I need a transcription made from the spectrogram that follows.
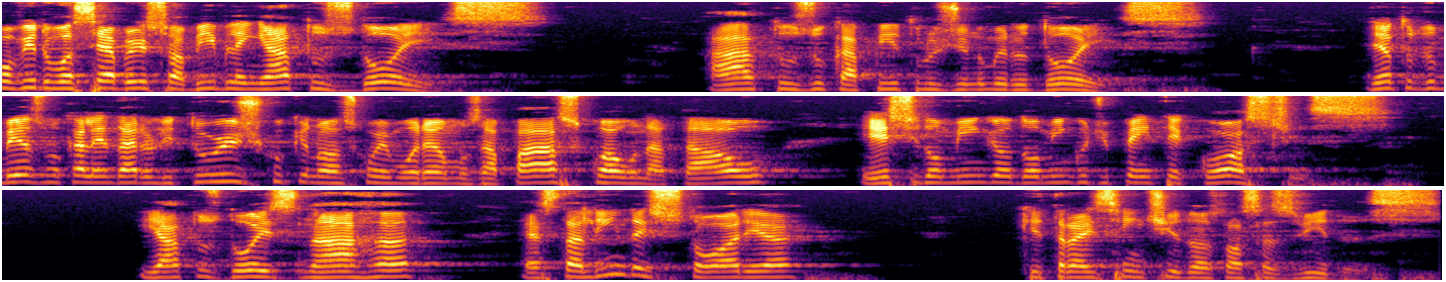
Convido você a abrir sua Bíblia em Atos 2. Atos, o capítulo de número 2. Dentro do mesmo calendário litúrgico que nós comemoramos a Páscoa, o Natal, este domingo é o domingo de Pentecostes. E Atos 2 narra esta linda história que traz sentido às nossas vidas.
